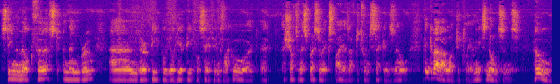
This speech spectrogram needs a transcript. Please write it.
steam the milk first and then brew. And there are people you'll hear people say things like, "Oh, a, a, a shot of espresso expires after 20 seconds." Now, think about that logically. I mean, it's nonsense. Who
